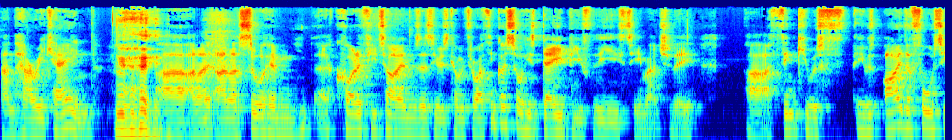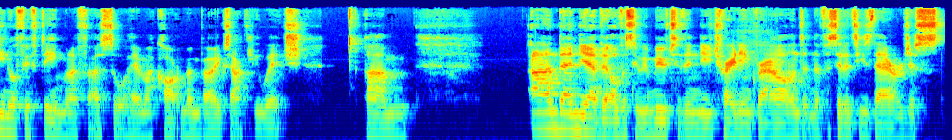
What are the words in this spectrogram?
and Harry Kane. Uh, and I and I saw him uh, quite a few times as he was coming through. I think I saw his debut for the youth team actually. Uh, I think he was he was either fourteen or fifteen when I first saw him. I can't remember exactly which. Um, and then yeah, the, obviously we moved to the new training ground, and the facilities there are just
